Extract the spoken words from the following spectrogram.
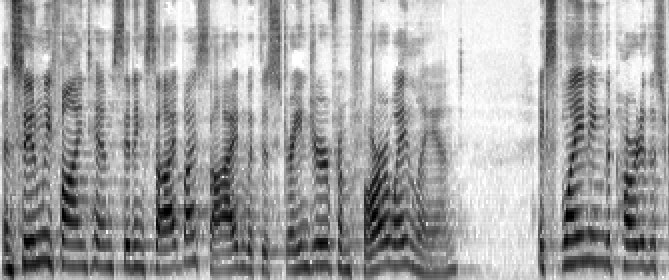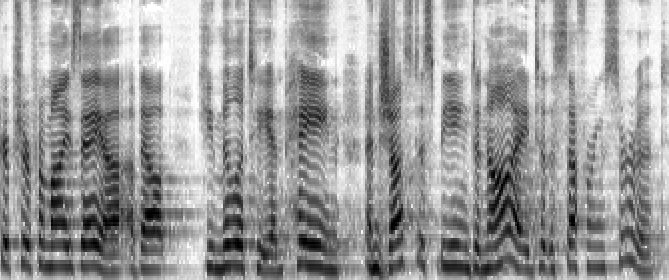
And soon we find him sitting side by side with this stranger from faraway land explaining the part of the scripture from Isaiah about humility and pain and justice being denied to the suffering servant.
